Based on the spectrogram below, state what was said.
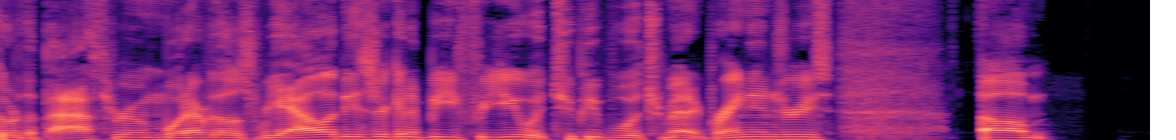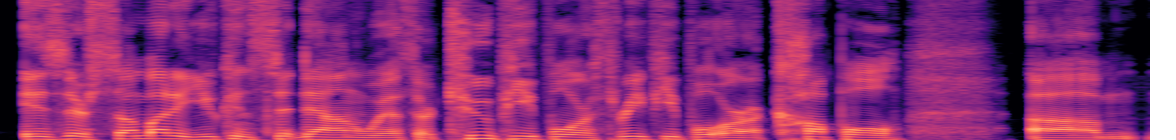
go to the bathroom, whatever those realities are going to be for you with two people with traumatic brain injuries. Um, is there somebody you can sit down with, or two people, or three people, or a couple, um,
